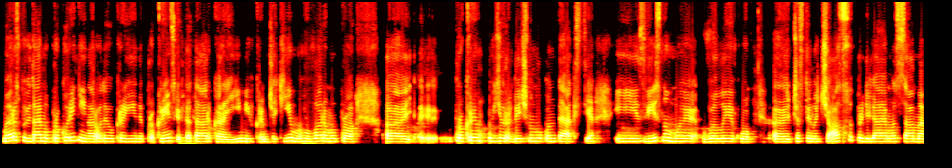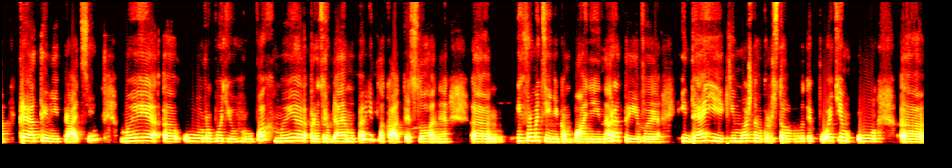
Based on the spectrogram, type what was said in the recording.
Ми розповідаємо про корінні народи України, про кримських татар, караїмів, кримчаків. Ми говоримо про, про Крим у юридичному контексті. І, звісно, ми велику е, частину часу приділяємо саме креативній праці. Ми е, у роботі в групах ми розробляємо певні плакати, слогани, е, інформаційні кампанії, наративи, ідеї, які можна використовувати потім у е,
